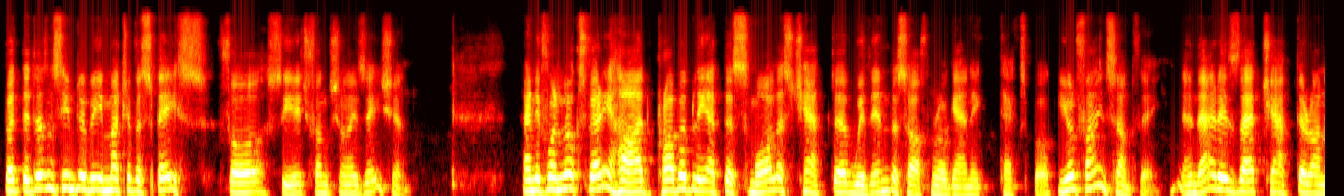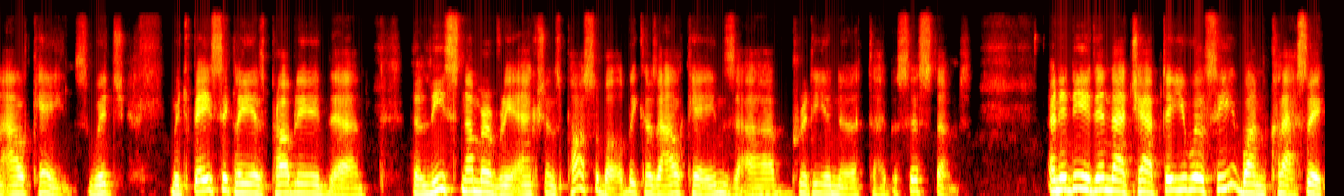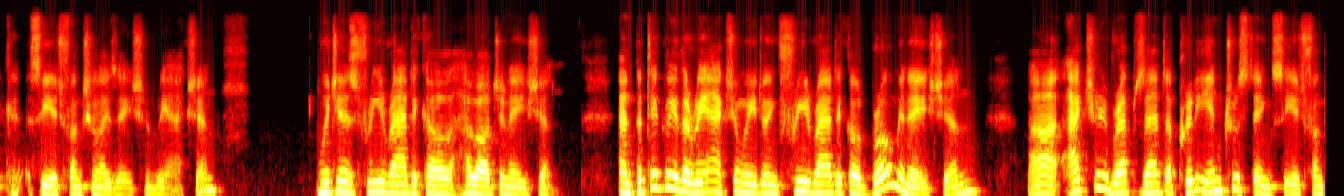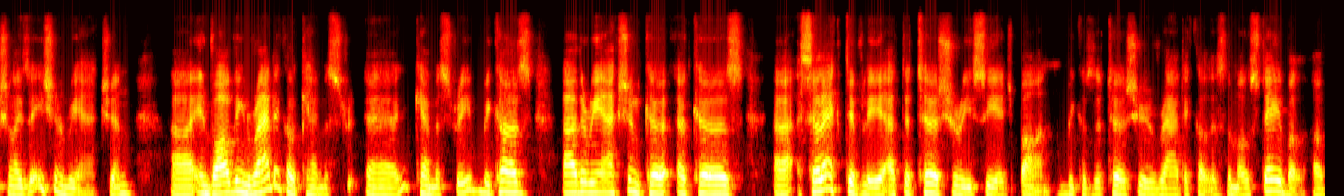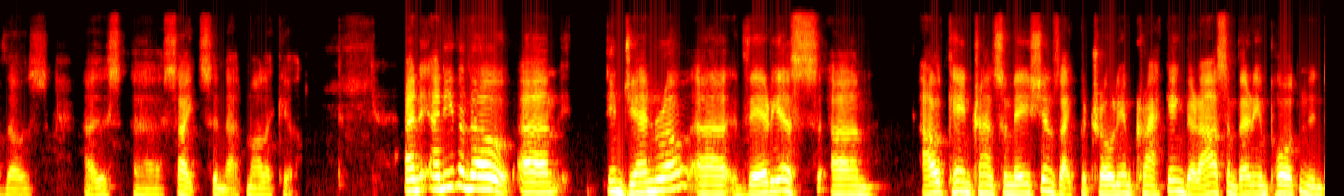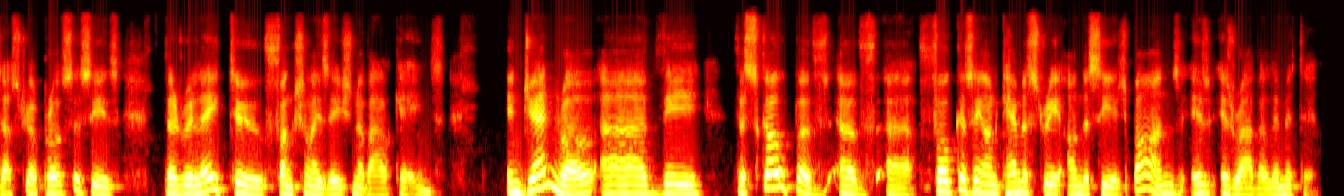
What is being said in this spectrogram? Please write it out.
But there doesn't seem to be much of a space for CH functionalization. And if one looks very hard, probably at the smallest chapter within the sophomore organic textbook, you'll find something. And that is that chapter on alkanes, which, which basically is probably the, the least number of reactions possible because alkanes are pretty inert type of systems. And indeed, in that chapter, you will see one classic CH functionalization reaction, which is free radical halogenation. And particularly the reaction where you're doing free radical bromination uh, actually represent a pretty interesting CH functionalization reaction uh, involving radical chemistry, uh, chemistry because uh, the reaction occurs uh, selectively at the tertiary CH bond because the tertiary radical is the most stable of those uh, sites in that molecule. And, and even though um, in general, various um, alkane transformations like petroleum cracking, there are some very important industrial processes that relate to functionalization of alkanes in general, uh, the, the scope of, of uh, focusing on chemistry on the CH bonds is, is rather limited.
